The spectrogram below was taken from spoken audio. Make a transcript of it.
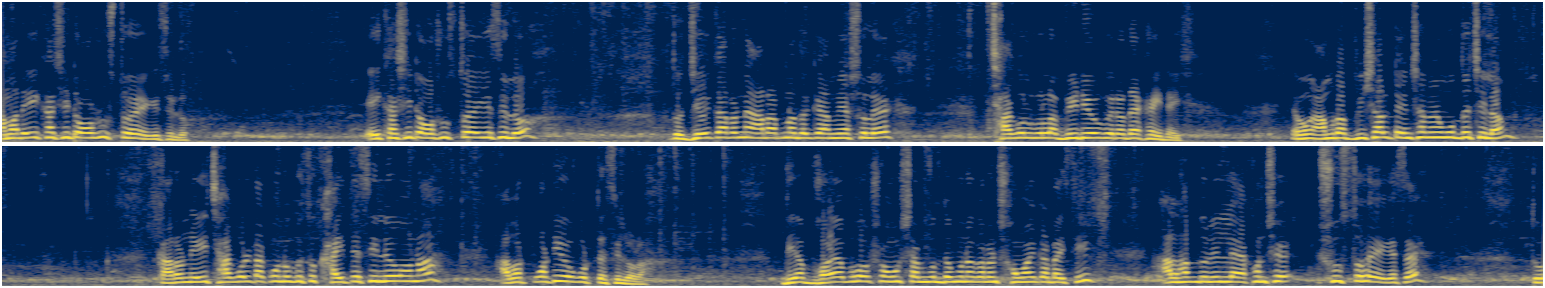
আমার এই খাসিটা অসুস্থ হয়ে গেছিল। এই খাসিটা অসুস্থ হয়ে গেছিল, তো যে কারণে আর আপনাদেরকে আমি আসলে ছাগলগুলো ভিডিও করে দেখাই নাই। এবং আমরা বিশাল টেনশনের মধ্যে ছিলাম, কারণ এই ছাগলটা কোনো কিছু খাইতেছিলও না, আবার পটিও করতেছিল না। দিয়া ভয়াবহ সমস্যার মধ্যে মনে করেন সময় কাটাইছি। আলহামদুলিল্লাহ, এখন সে সুস্থ হয়ে গেছে। তো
